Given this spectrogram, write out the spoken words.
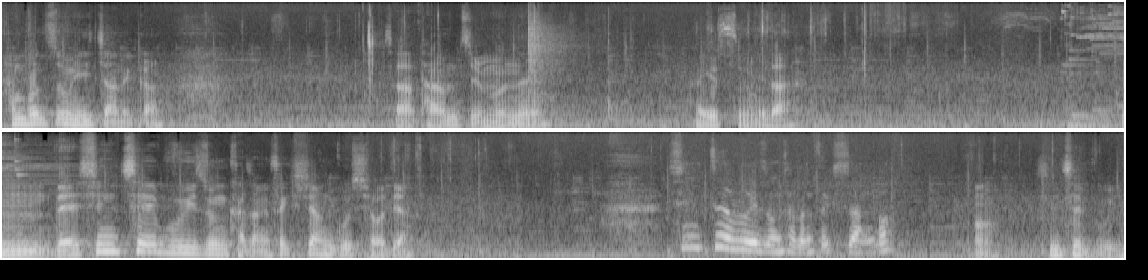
한 번쯤은 있지 않을까? 자 다음 질문을 하겠습니다. 음, 내 신체 부위 중 가장 섹시한 곳이 어디야? 신체 부위 중 가장 섹시한 거? 어, 신체 부위.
